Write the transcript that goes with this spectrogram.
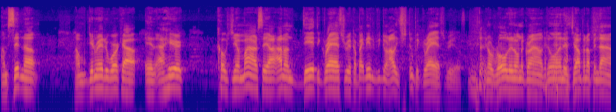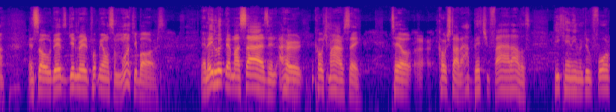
I'm sitting up. I'm getting ready to work out, and I hear Coach Jim Meyer say, "I, I done did the grass drill." back then, we doing all these stupid grass drills. you know, rolling on the ground, doing this, jumping up and down. And so they was getting ready to put me on some monkey bars. And they looked at my size, and I heard Coach Meyer say, "Tell uh, Coach Stoddard, I bet you five dollars he can't even do four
